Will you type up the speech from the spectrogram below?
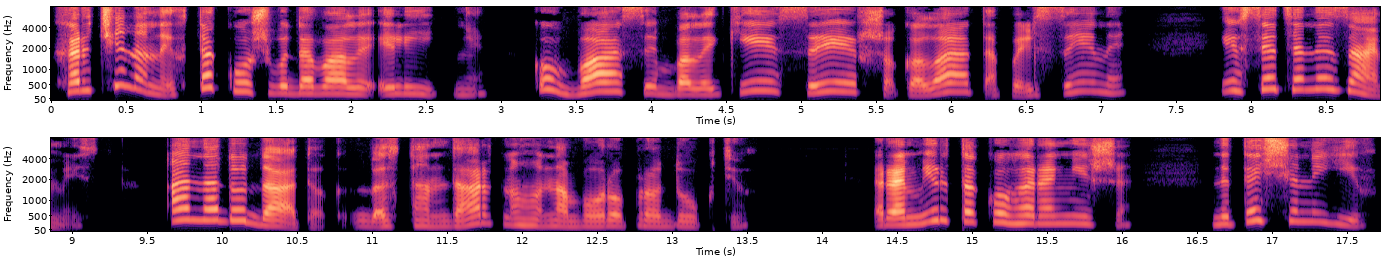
Харчі на них також видавали елітні ковбаси, балики, сир, шоколад, апельсини. І все це не замість, а на додаток до стандартного набору продуктів. Рамір такого раніше не те, що не їв,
